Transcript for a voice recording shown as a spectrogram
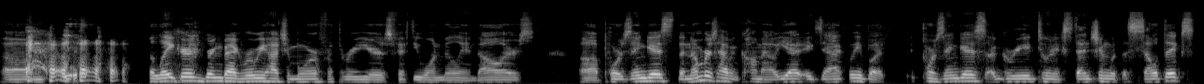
Um, the Lakers bring back Rui Hachimura for three years, fifty-one million dollars. Uh, Porzingis, the numbers haven't come out yet exactly, but Porzingis agreed to an extension with the Celtics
